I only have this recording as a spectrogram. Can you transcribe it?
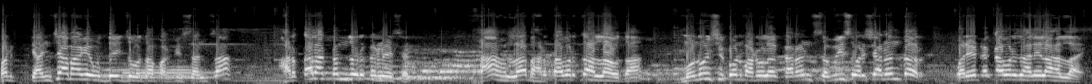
पण त्यांच्या मागे उद्देश जो होता पाकिस्तानचा भारताला कमजोर करण्यासाठी. हा हल्ला भारतावरचा हल्ला होता. म्हणून शिकवून पाठवलं. कारण सव्वीस वर्षानंतर पर्यटकावर झालेला हल्ला आहे.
